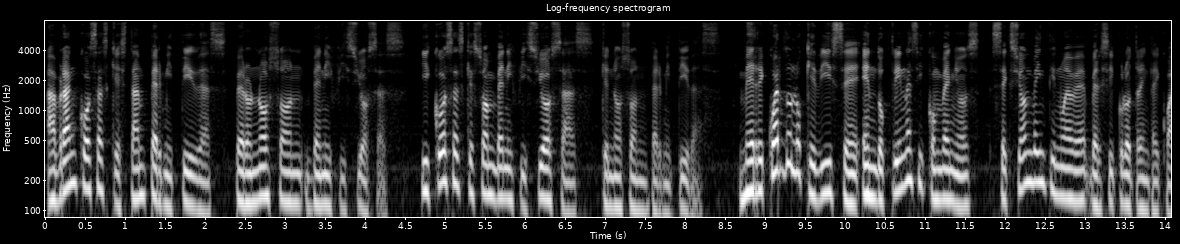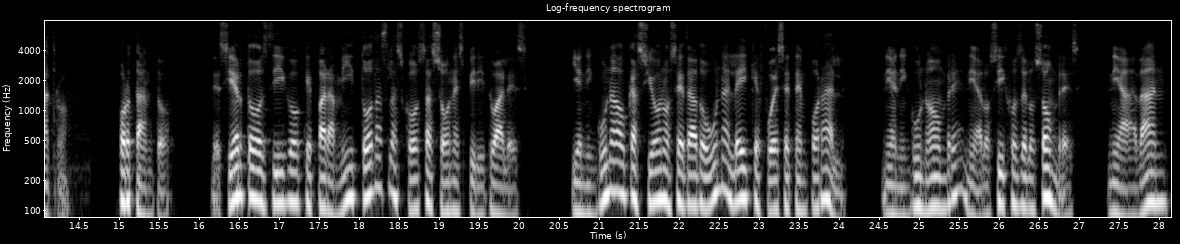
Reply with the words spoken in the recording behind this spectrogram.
Habrán cosas que están permitidas, pero no son beneficiosas, y cosas que son beneficiosas que no son permitidas. Me recuerdo lo que dice en Doctrinas y Convenios, sección 29, versículo 34. Por tanto, de cierto os digo que para mí todas las cosas son espirituales, y en ninguna ocasión os he dado una ley que fuese temporal, ni a ningún hombre, ni a los hijos de los hombres, ni a Adán,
